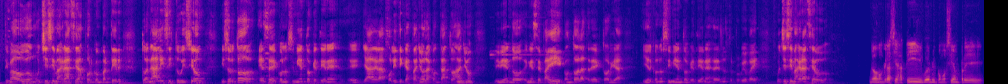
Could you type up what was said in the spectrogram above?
Estimado Hugo, muchísimas gracias por compartir tu análisis, tu visión y sobre todo ese conocimiento que tienes eh, ya de la política española con tantos años viviendo en ese país, con toda la trayectoria y el conocimiento que tienes de nuestro propio país. Muchísimas gracias, Hugo. No, gracias a ti, bueno, y como siempre,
